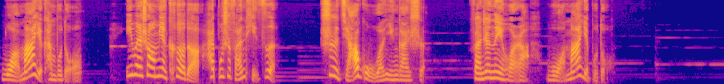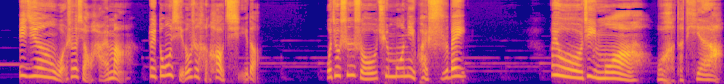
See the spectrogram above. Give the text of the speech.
我妈也看不懂，因为上面刻的还不是繁体字，是甲骨文，应该是。反正那会儿啊，我妈也不懂。毕竟我是个小孩嘛，对东西都是很好奇的。我就伸手去摸那块石碑，哎呦，这一摸啊，我的天啊，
